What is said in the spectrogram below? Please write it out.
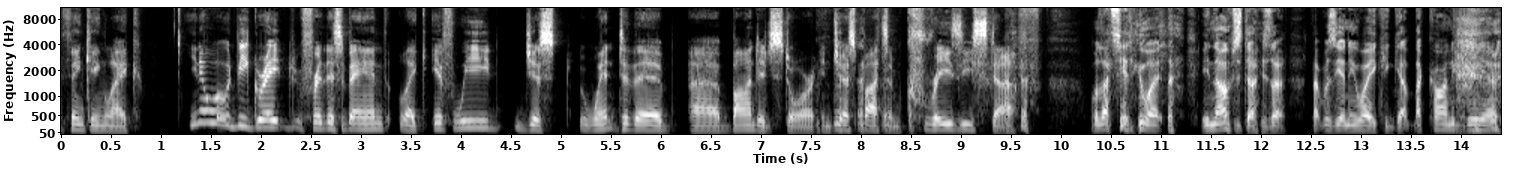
thinking like, you know, what would be great for this band? Like if we just went to the uh, bondage store and just bought some crazy stuff. Well, that's the only way. In those days, that, that was the only way you could get that kind of gear.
